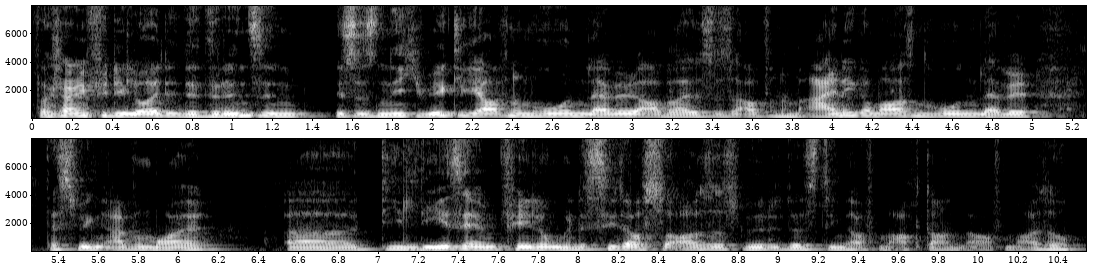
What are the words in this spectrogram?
wahrscheinlich für die Leute, die drin sind, ist es nicht wirklich auf einem hohen Level, aber es ist auf einem einigermaßen hohen Level. Deswegen einfach mal äh, die Leseempfehlungen. Es sieht auch so aus, als würde das Ding auf Markdown laufen. Also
